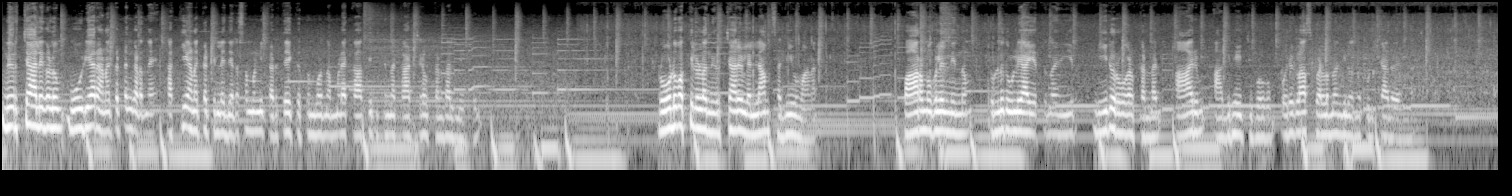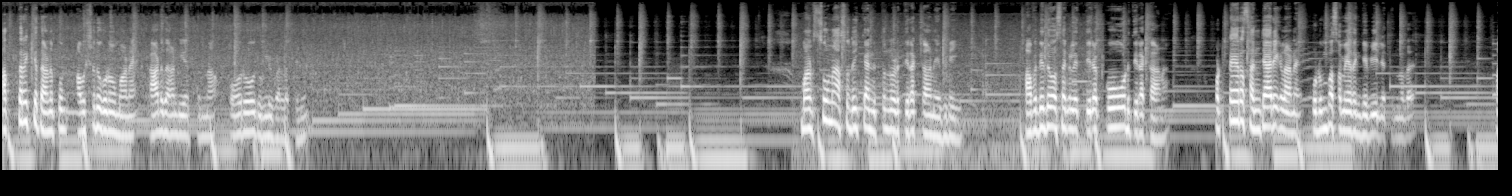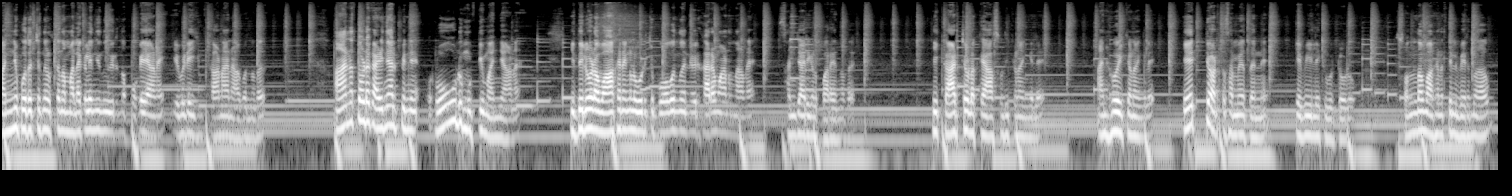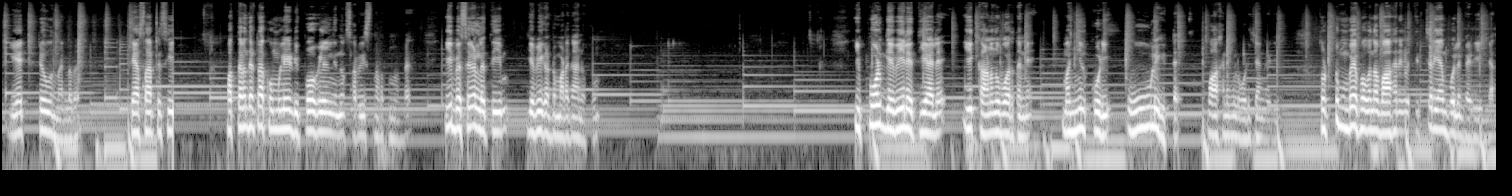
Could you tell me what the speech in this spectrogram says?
നീർച്ചാലുകളും മൂഴിയാർ അണക്കെട്ടും കടന്ന് കക്കി അണക്കെട്ടിലെ ജലസമ്മണിക്കടുത്തേക്ക് എത്തുമ്പോൾ നമ്മളെ കാത്തിരിക്കുന്ന കാഴ്ചകൾ കണ്ടാൽ നിൽക്കും റോഡ് വക്കിലുള്ള നീർച്ചാലുകളെല്ലാം സജീവമാണ്. പാറമുകളിൽ നിന്നും തുള്ളി തുള്ളിയായി എത്തുന്ന നീർ നീരുറവുകൾ കണ്ടാൽ ആരും ആഗ്രഹിച്ചു പോകും. ഒരു ഗ്ലാസ് വെള്ളമെങ്കിലും ഒന്ന് കുടിച്ചാലോ എന്ന്. അത്രയ്ക്ക് തണുപ്പും ഔഷധ ഗുണവുമാണ് കാട് താണ്ടി എത്തുന്ന ഓരോ തുള്ളി വെള്ളത്തിനും. മൺസൂൺ ആസ്വദിക്കാൻ എത്തുന്നവരുടെ തിരക്കാണ് എവിടെയും അവധി ദിവസങ്ങളിൽ തിരക്കോട് തിരക്കാണ്. ഒട്ടേറെ സഞ്ചാരികളാണ് കുടുംബസമേതം ഗവിയിലെത്തുന്നത്. മഞ്ഞ് പുതച്ചു നിൽക്കുന്ന മലകളിൽ നിന്ന് ഉയരുന്ന പുകയാണ് എവിടെയും കാണാനാകുന്നത്. ആനത്തോട് കഴിഞ്ഞാൽ പിന്നെ റോഡ് മുട്ടി മഞ്ഞാണ്. ഇതിലൂടെ വാഹനങ്ങൾ ഓടിച്ചു പോകുന്നത് തന്നെ ഒരു ഹരമാണെന്നാണ് സഞ്ചാരികൾ പറയുന്നത്. ഈ കാഴ്ചകളൊക്കെ ആസ്വദിക്കണമെങ്കിൽ അനുഭവിക്കണമെങ്കിൽ ഏറ്റവും അടുത്ത സമയത്ത് തന്നെ ഗവിയിലേക്ക് വിട്ടോളൂ. സ്വന്തം വാഹനത്തിൽ വരുന്നതാവും ഏറ്റവും നല്ലത്. K S R T C Pathanamthitta Kumily ഡിപ്പോകളിൽ നിന്നും സർവീസ് നടത്തുന്നുണ്ട്. ഈ ബസ്സുകളിലെത്തിയും ഗവി കണ്ട് മടങ്ങാനൊക്കും. ഇപ്പോൾ ഗവിയിലെത്തിയാൽ ഈ കാണുന്ന പോലെ തന്നെ മഞ്ഞിൽ കൂടി ഊളിയിട്ട് വാഹനങ്ങൾ ഓടിക്കാൻ കഴിയും. തൊട്ടു മുമ്പേ പോകുന്ന വാഹനങ്ങൾ തിരിച്ചറിയാൻ പോലും കഴിയില്ല.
